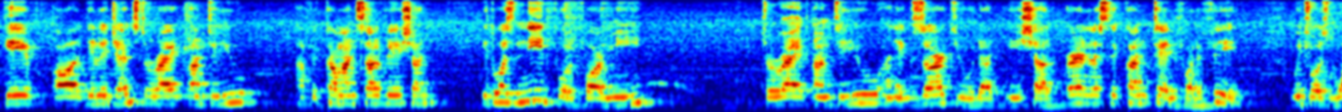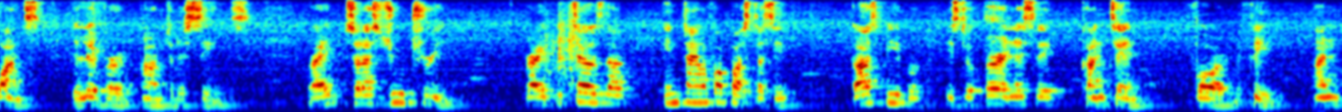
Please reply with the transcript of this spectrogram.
gave all diligence to write unto you of the common salvation, it was needful for me to write unto you and exhort you that ye shall earnestly contend for the faith which was once delivered unto the saints. Right? So that's Jude 3. Right? It tells that in time of apostasy, God's people is to earnestly contend for the faith. And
